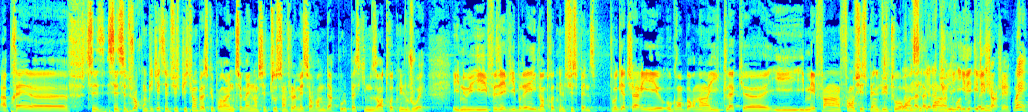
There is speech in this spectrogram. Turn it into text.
Après, euh, c'est toujours compliqué cette suspicion parce que pendant une semaine, on s'est tous enflammés sur Van Der Poel parce qu'il nous a entretenu le jouet. Il nous il faisait vibrer, il entretenait le suspense. Pogacar, il, au grand bornant, il claque. Euh, il, il, met fin, fin au suspense du tour ouais, en attaquant. Là, il, il, il est chargé. Ouais.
